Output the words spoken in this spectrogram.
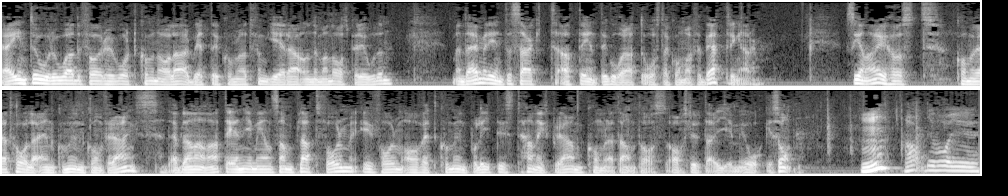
Jag är inte oroad för hur vårt kommunala arbete kommer att fungera under mandatperioden, men därmed inte sagt att det inte går att åstadkomma förbättringar. Senare i höst kommer vi att hålla en kommunkonferens där bland annat en gemensam plattform i form av ett kommunpolitiskt handlingsprogram kommer att antas, avslutar Jimmy Åkesson. Mm, ja, det var ju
